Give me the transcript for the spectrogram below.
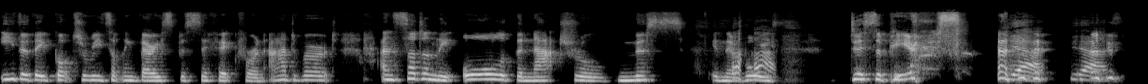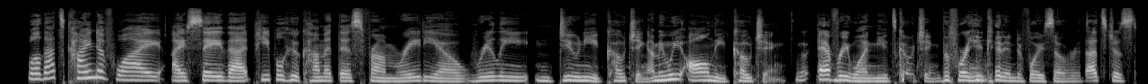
either they've got to read something very specific for an advert, and suddenly all of the naturalness in their voice disappears. yeah, yeah. Well, that's kind of why I say that people who come at this from radio really do need coaching. I mean, we all need coaching. Everyone needs coaching before you get into voiceover. That's just,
